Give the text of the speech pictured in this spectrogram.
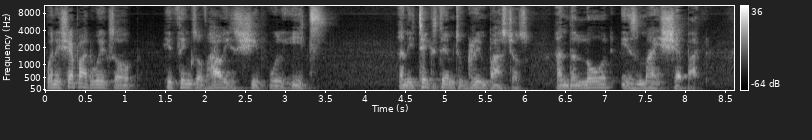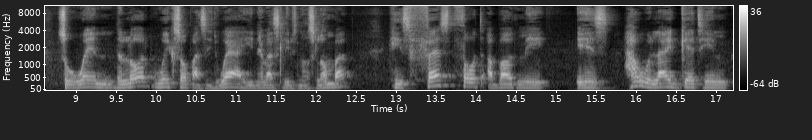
When a shepherd wakes up, he thinks of how his sheep will eat. And he takes them to green pastures. And the Lord is my shepherd. So when the Lord wakes up, as it were, he never sleeps nor slumber, his first thought about me is, how will I get him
